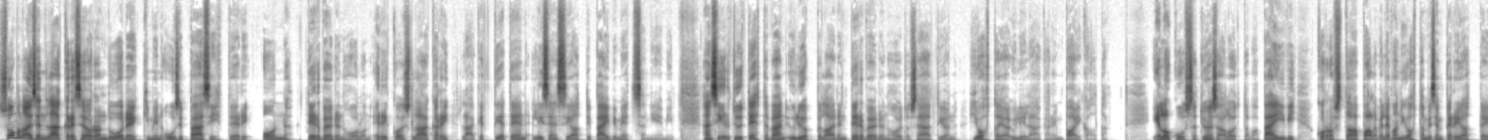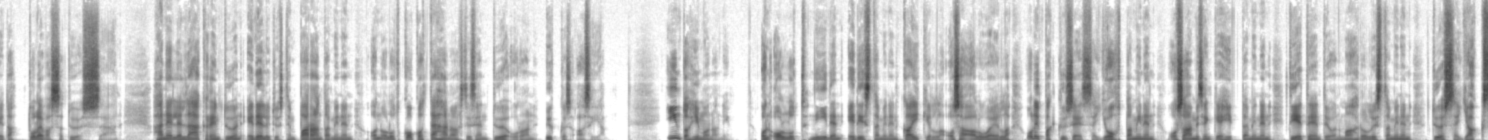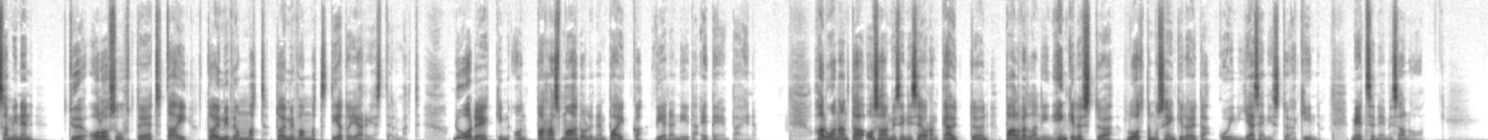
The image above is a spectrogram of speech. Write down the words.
Suomalaisen lääkäriseuran Duodeckimin uusi pääsihteeri on terveydenhuollon erikoislääkäri, lääketieteen lisensiaatti Päivi Metsäniemi. Hän siirtyy tehtävään ylioppilaiden terveydenhoitosäätiön johtaja-ylilääkärin paikalta. Elokuussa työnsä aloittava Päivi korostaa palvelevan johtamisen periaatteita tulevassa työssään. Hänelle lääkärin työn edellytysten parantaminen on ollut koko tähänastisen työuran ykkösasia. Intohimonani on ollut niiden edistäminen kaikilla osa-alueilla, olipa kyseessä johtaminen, osaamisen kehittäminen, tieteenteon mahdollistaminen, työssä jaksaminen, työolosuhteet tai toimivammat, toimivammat tietojärjestelmät. Duodeckim on paras mahdollinen paikka viedä niitä eteenpäin. Haluan antaa osaamiseni seuran käyttöön, palvella niin henkilöstöä, luottamushenkilöitä kuin jäsenistöäkin, Metsäniemi sanoo.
